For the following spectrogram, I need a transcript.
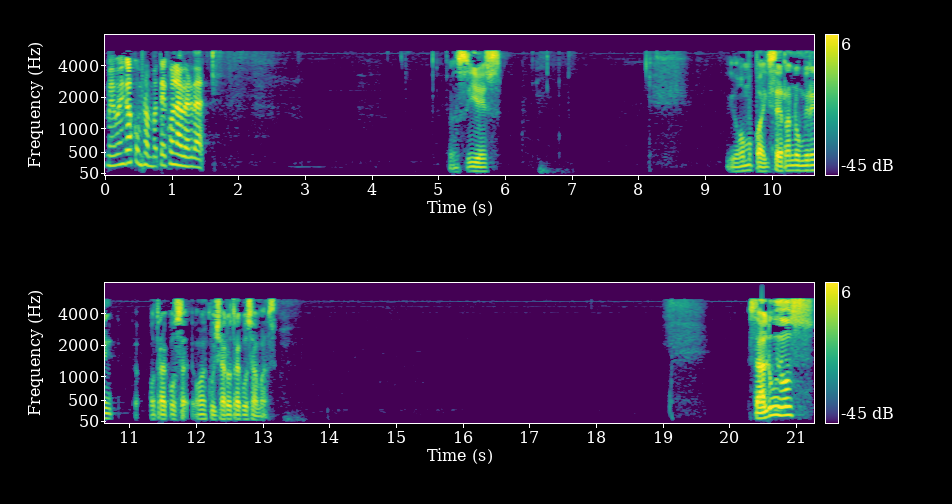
me vengo a comprometer con la verdad. Así es. Y vamos para ir cerrando, miren, otra cosa, vamos a escuchar otra cosa más. Saludos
